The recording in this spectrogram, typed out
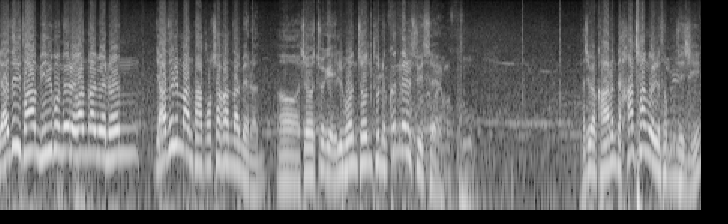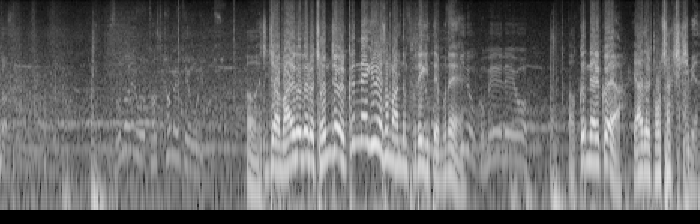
야들이 다 밀고 내려간다면은 야들만 다 도착한다면은 어 저쪽에 일본 전투는 끝낼 수 있어요. 하지만 가는데 한참 걸려서 문제지. 어 진짜 말 그대로 전쟁을 끝내기 위해서 만든 부대이기 때문에 어 끝낼 거야 야들 도착시키면.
